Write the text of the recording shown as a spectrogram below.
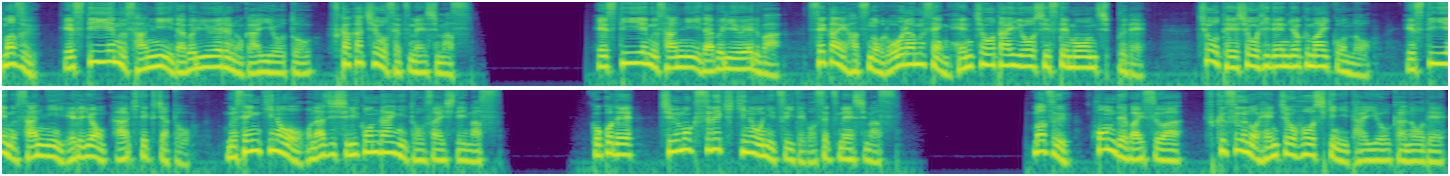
まず STM32WL の概要と付加価値を説明します。STM32WL は世界初のローラ無線変調対応システムオンチップで、超低消費電力マイコンの STM32L4 アーキテクチャと無線機能を同じシリコン台に搭載しています。ここで注目すべき機能についてご説明します。まず、本デバイスは複数の変調方式に対応可能で、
